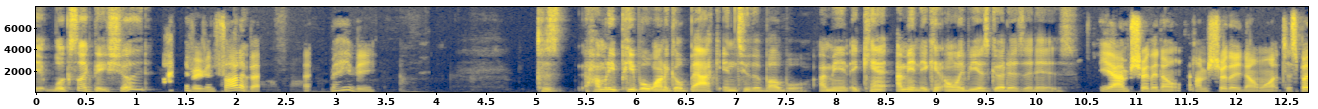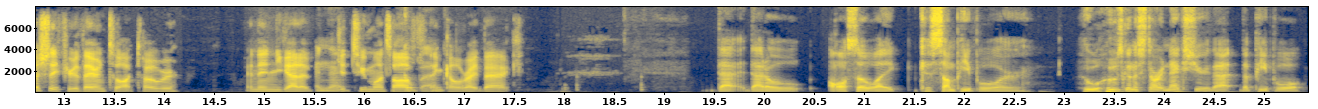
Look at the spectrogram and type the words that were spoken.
it looks like they should. I never even thought about that. Maybe. Because how many people want to go back into the bubble? I mean, it can't. I mean, it can only be as good as it is. Yeah, I'm sure they don't. I'm sure they don't want to, especially if you're there until October, and then you gotta then get two months off back. and go right back. that that'll also like because some people are who who's gonna start next year. That the people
